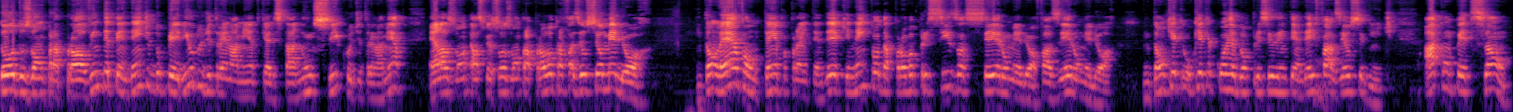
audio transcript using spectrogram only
todos vão para a prova, independente do período de treinamento que ela está num ciclo de treinamento, elas vão, as pessoas vão para a prova para fazer o seu melhor. Então leva um tempo para entender que nem toda prova precisa ser o melhor, fazer o melhor. Então o que o que o corredor precisa entender e fazer é o seguinte: a competição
